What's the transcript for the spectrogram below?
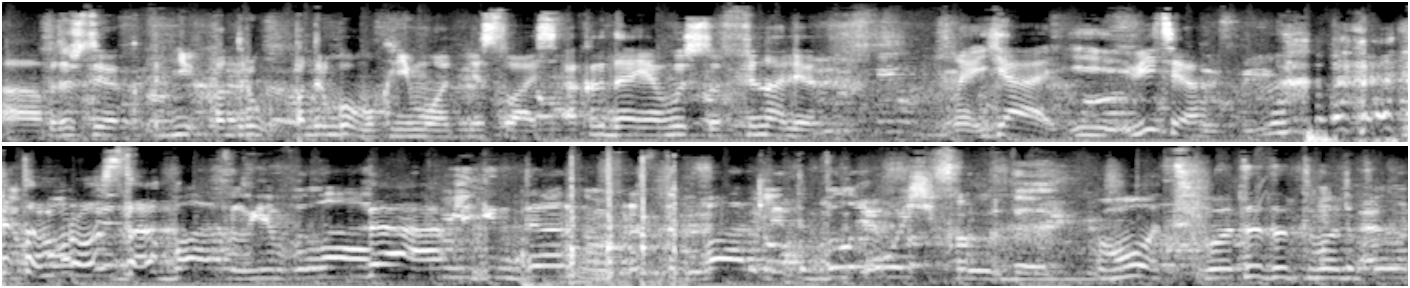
А, потому что я по-другому к нему отнеслась. А когда я вышла в финале, я и Витя, просто... батл, я была Да. в легендарном просто батле, это было очень круто. Вот, вот этот вот... Это было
